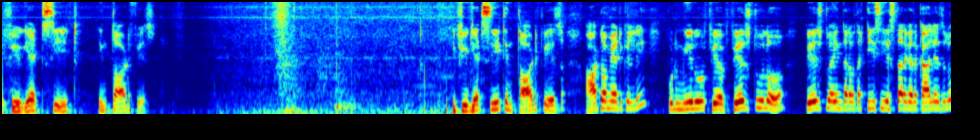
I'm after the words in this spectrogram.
if you get seat in third phase if you get seat in third phase automatically ఇప్పుడు మీరు ఫే ఫేజ్ టూలో ఫేజ్ టూ అయిన తర్వాత టీసీ ఇస్తారు కదా కాలేజీలో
